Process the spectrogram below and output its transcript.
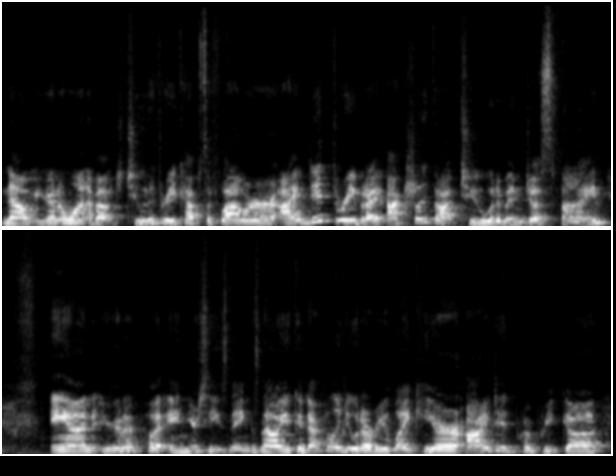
Now you're gonna want about two to three cups of flour. I did three, but I actually thought two would have been just fine. And you're gonna put in your seasonings. Now you can definitely do whatever you like here. I did paprika,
